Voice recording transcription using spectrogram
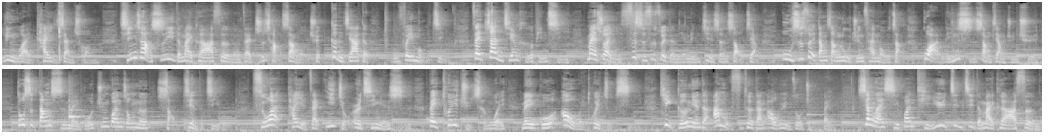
另外开一扇窗。情场失意的麦克阿瑟呢，在职场上哦，却更加的突飞猛进。在战间和平期，麦帅以四十四岁的年龄晋升少将，五十岁当上陆军参谋长，挂临时上将军缺，都是当时美国军官中呢少见的记录。此外，他也在一九二七年时被推举成为美国奥委会主席。替隔年的阿姆斯特丹奥运做准备，向来喜欢体育竞技的麦克阿瑟呢，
